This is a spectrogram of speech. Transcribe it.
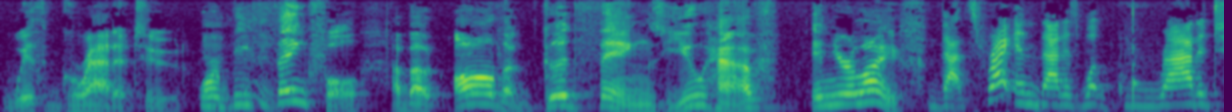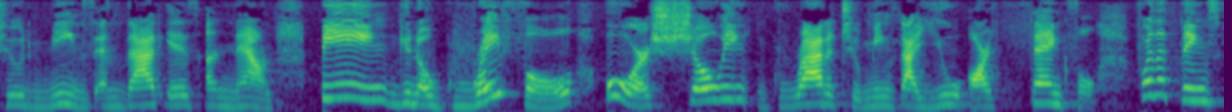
with Gratitude, or be mm-hmm. thankful about all the good things you have in your life. That's right, and that is what gratitude means, and that is a noun. Being, you know, grateful or showing gratitude means that you are thankful for the things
